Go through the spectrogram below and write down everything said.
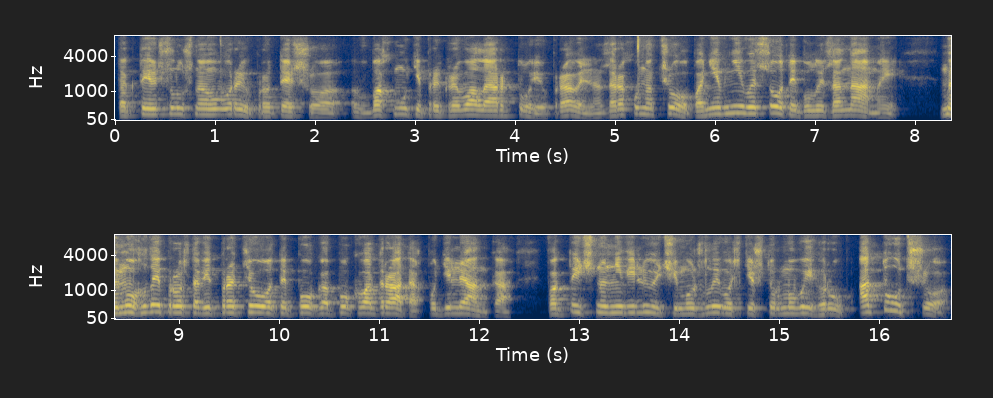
так ти слушно говорив про те, що в Бахмуті прикривали артою, правильно? За рахунок чого? Панівні висоти були за нами. Ми могли просто відпрацьовувати по, по квадратах, по ділянках, фактично нівелюючи можливості штурмових груп. А тут що?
